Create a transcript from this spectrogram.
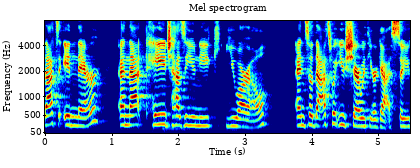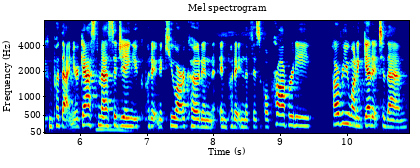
That's in there. And that page has a unique URL. And so that's what you share with your guests. So you can put that in your guest messaging, you can put it in a QR code and, and put it in the physical property, however you want to get it to them.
